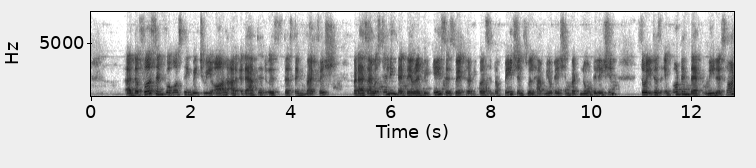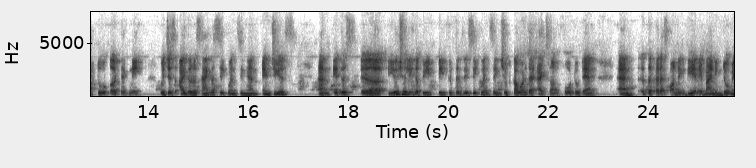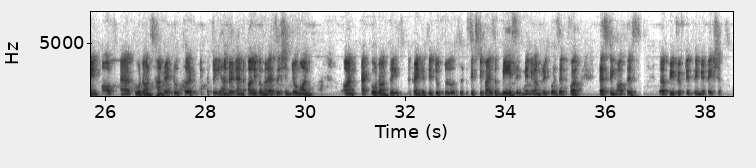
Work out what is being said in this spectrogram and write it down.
uh, the first and foremost thing which we all are adapted is testing by FISH. But as I was telling that there will be cases where 30% of patients will have mutation but no deletion. So it is important that we resort to a technique which is either a Sanger sequencing and NGS. And it is uh, usually the P53 sequencing should cover the exon 4 to 10 and the corresponding DNA binding domain of uh, codons 100 to 30, 300 and oligomerization domain on at codon 323 to 265 is the basic minimum requisite for testing of this uh, P53 mutations.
